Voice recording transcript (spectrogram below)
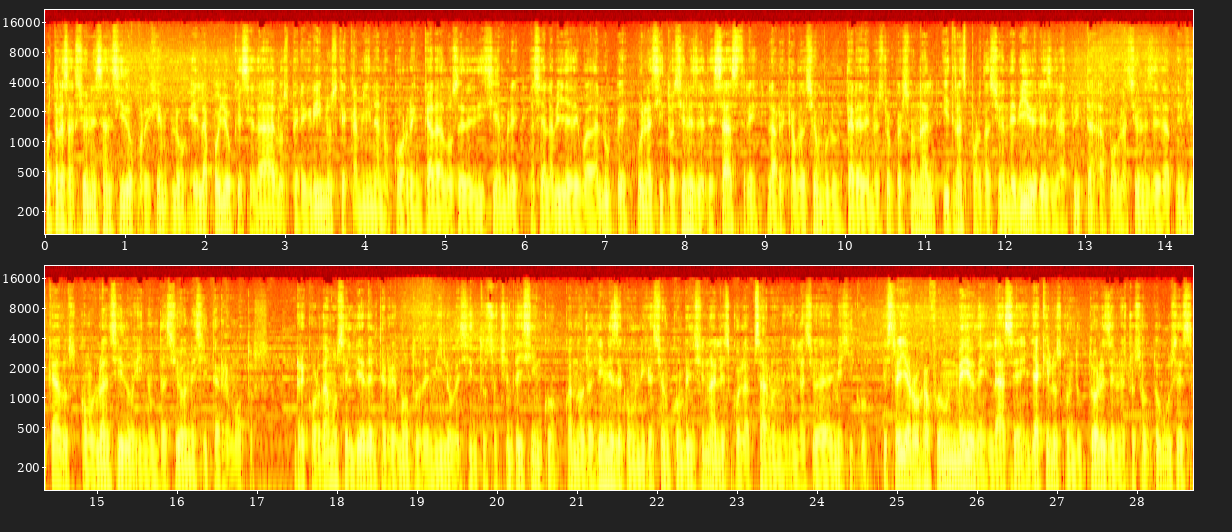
otras acciones han sido, por ejemplo, el apoyo que se da a los peregrinos que caminan o corren cada 12 de diciembre hacia la Villa de Guadalupe, o en las situaciones de desastre, la recaudación voluntaria de nuestro personal y transportación de víveres gratuita a poblaciones de damnificados, como lo han sido inundaciones y terremotos. Recordamos el día del terremoto de 1985, cuando las líneas de comunicación convencionales colapsaron en la Ciudad de México. Estrella Roja fue un medio de enlace, ya que los conductores de nuestros autobuses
